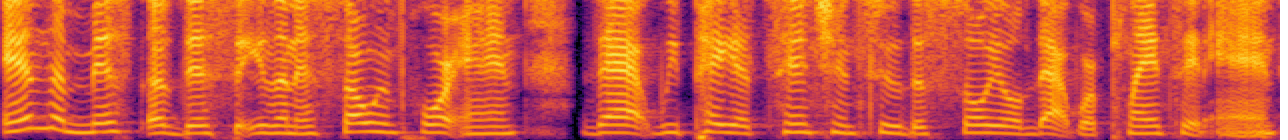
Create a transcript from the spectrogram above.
in the midst of this season, it's so important that we pay attention to the soil that we're planted in.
